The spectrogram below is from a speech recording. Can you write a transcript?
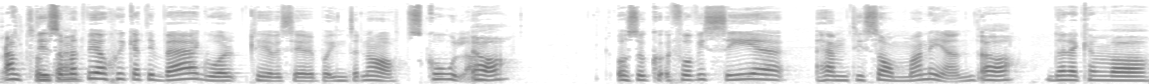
Allt sånt Det är som där. att vi har skickat iväg vår tv-serie på internatskola. Ja, Och så får vi se Hem till sommaren igen. ja, den där kan vara...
